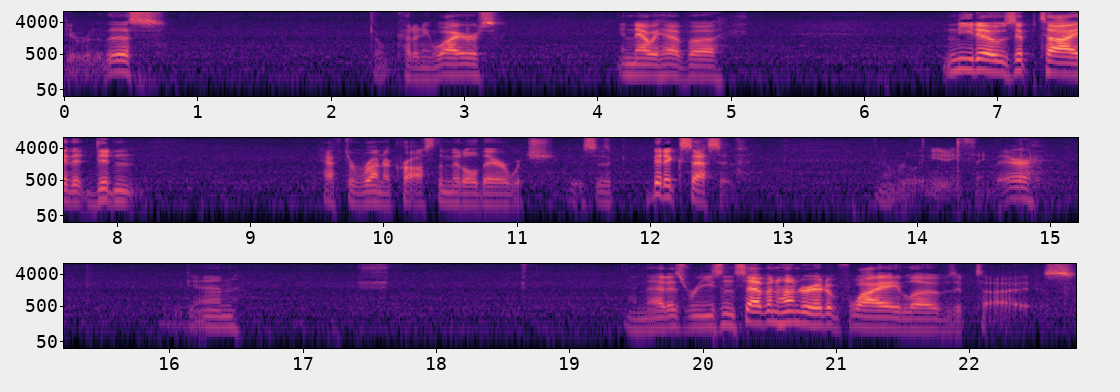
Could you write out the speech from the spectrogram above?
Get rid of this. Don't cut any wires. And now we have a neato zip tie that didn't have to run across the middle there, which is a bit excessive. Don't really need anything there. Again. And that is reason 700 of why I love zip ties.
